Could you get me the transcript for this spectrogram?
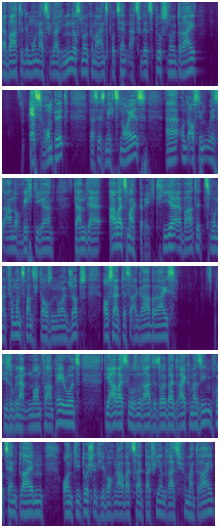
erwartet im Monatsvergleich minus 0,1 Prozent, nach zuletzt plus 0,3. Es rumpelt, das ist nichts Neues. Äh, und aus den USA noch wichtiger, dann der Arbeitsmarktbericht. Hier erwartet 225.000 neue Jobs außerhalb des Agrarbereichs die sogenannten Non-Farm Payrolls. Die Arbeitslosenrate soll bei 3,7 Prozent bleiben und die durchschnittliche Wochenarbeitszeit bei 34,3.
